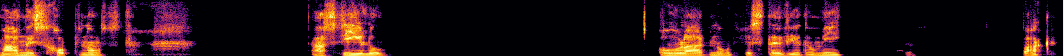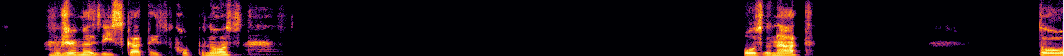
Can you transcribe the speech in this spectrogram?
máme schopnost a sílu ovládnout šesté vědomí, pak můžeme získat i schopnost poznat to,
